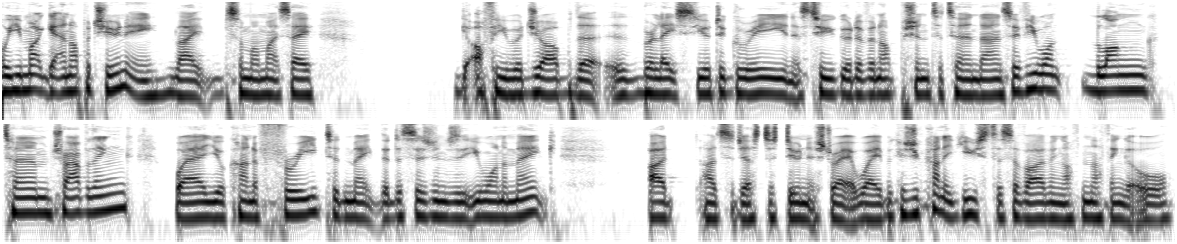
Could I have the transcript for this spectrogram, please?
Or you might get an opportunity, like someone might say, offer you a job that uh, relates to your degree and it's too good of an option to turn down. So if you want long term traveling where you're kind of free to make the decisions that you want to make, I'd I'd suggest just doing it straight away because you're kind of used to surviving off nothing at all.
